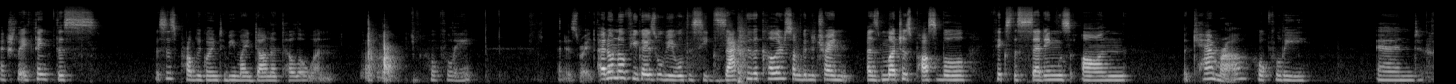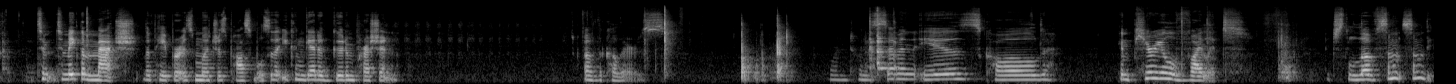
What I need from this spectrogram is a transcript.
Actually, I think this this is probably going to be my Donatello one. Hopefully that is right. I don't know if you guys will be able to see exactly the color, so I'm going to try and, as much as possible, fix the settings on the camera, hopefully, and to, to make them match the paper as much as possible so that you can get a good impression of the colors. 127 is called Imperial Violet. I just love some some of the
